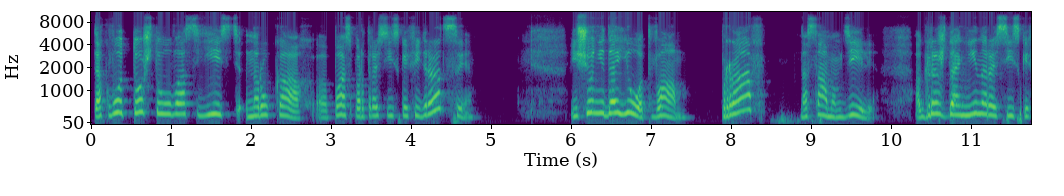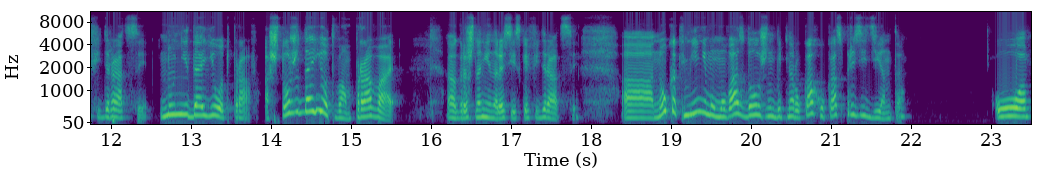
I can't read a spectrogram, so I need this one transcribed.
Так вот, то, что у вас есть на руках э, паспорт Российской Федерации, еще не дает вам прав на самом деле гражданина Российской Федерации, ну не дает прав. А что же дает вам права а, гражданина Российской Федерации? А, ну, как минимум, у вас должен быть на руках указ президента о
